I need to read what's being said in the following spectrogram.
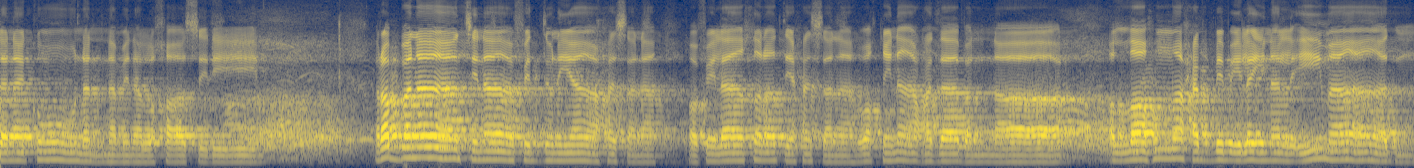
لنكونن من الخاسرين. ربنا آتنا في الدنيا حسنة وفي الآخرة حسنة وقنا عذاب النار. اللهم حبب إلينا الإيمان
